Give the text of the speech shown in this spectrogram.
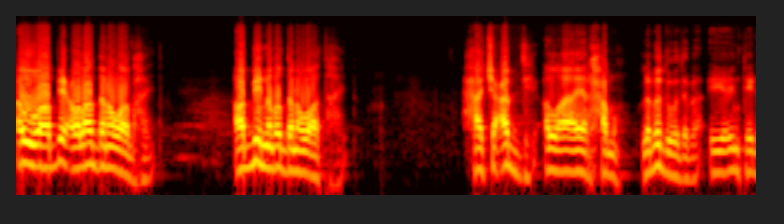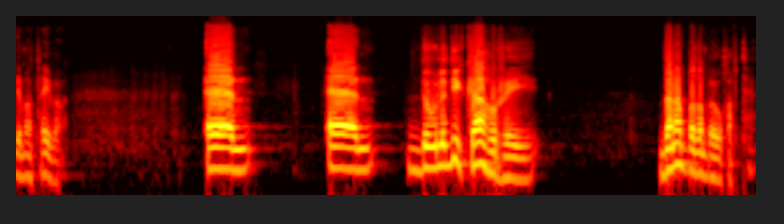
awow aabbi colaadana waad ahayd aabbi nabaddana waa tahayd xaaji cabdi allah yarxamu labadoodaba iyo intay dhimatayba. Dowladii kaa horeeyey dana badan bay u qabteen.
